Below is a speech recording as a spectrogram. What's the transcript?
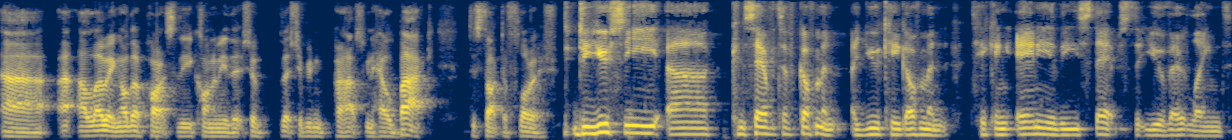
uh, allowing other parts of the economy that should that should be perhaps been held back to start to flourish. Do you see a conservative government, a UK government, taking any of these steps that you've outlined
